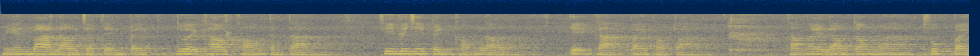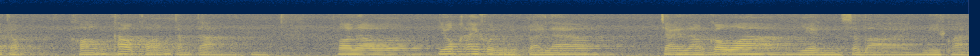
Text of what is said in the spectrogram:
ม่งั้นบ้านเราจะเต็มไปด้วยข้าวของต่างๆ ที่ไม่ใช่เป็นของเราเกะกะไปเปล่าๆทำให้เราต้องมาทุกไปกับของข้าวของต่างๆ พอเรายกให้คนอื่นไปแล้ว ใจเราก็ว่างเย็นสบายมีความ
